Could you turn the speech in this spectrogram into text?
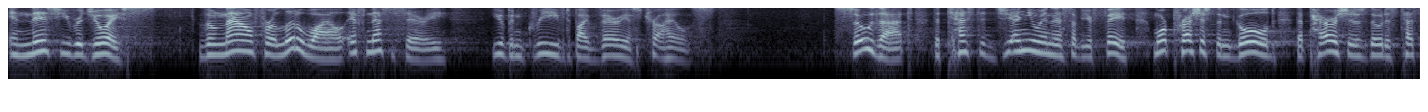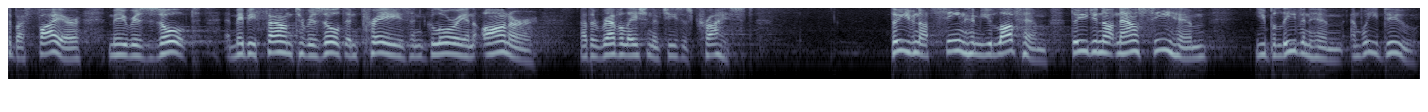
In this you rejoice, though now for a little while, if necessary, you have been grieved by various trials. So that the tested genuineness of your faith, more precious than gold that perishes though it is tested by fire, may result, may be found to result in praise and glory and honor at the revelation of Jesus Christ. Though you've not seen him, you love him. Though you do not now see him, you believe in him. And what do you do?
